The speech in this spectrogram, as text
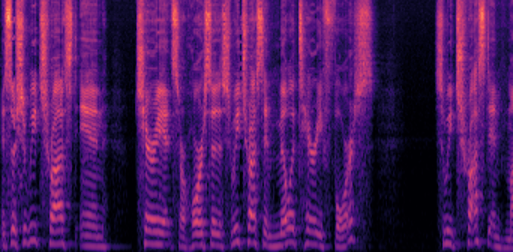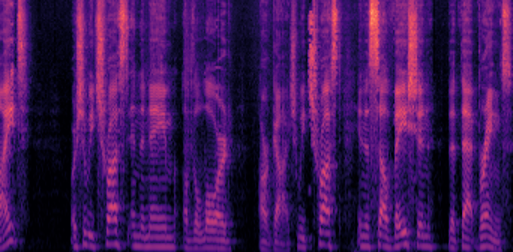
And so should we trust in chariots or horses? Should we trust in military force? Should we trust in might? Or should we trust in the name of the Lord our God? Should we trust in the salvation that that brings?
